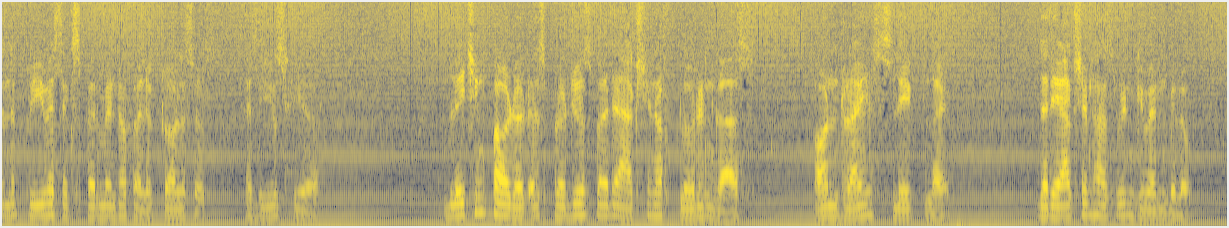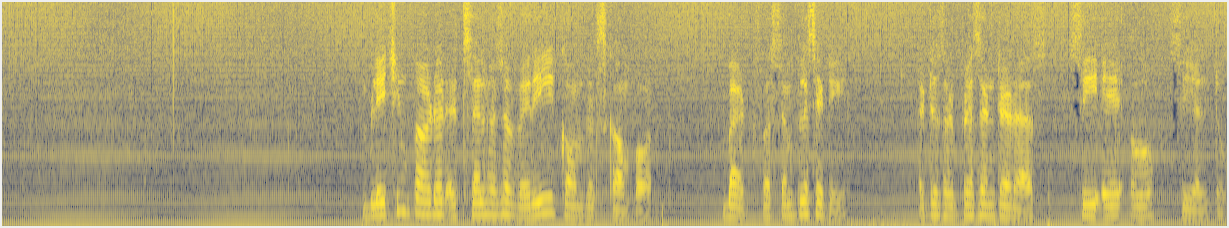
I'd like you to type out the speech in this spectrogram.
in the previous experiment of electrolysis is used here. Bleaching powder is produced by the action of chlorine gas on dry slaked lime. The reaction has been given below. Bleaching powder itself is a very complex compound, but for simplicity, it is represented as CaOCl2.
